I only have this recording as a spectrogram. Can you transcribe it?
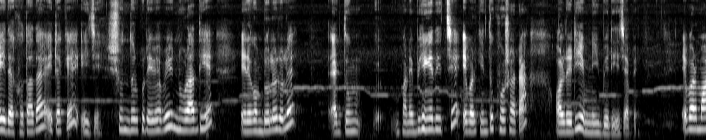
এই দেখো দাদা, এটাকে এই যে সুন্দর করে এইভাবে নোড়া দিয়ে এরকম ডোলে ডোলে একদম মানে ভেঙে দিচ্ছে, এবার কিন্তু খোসাটা অলরেডি এমনিই বেরিয়ে যাবে। এবার মা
